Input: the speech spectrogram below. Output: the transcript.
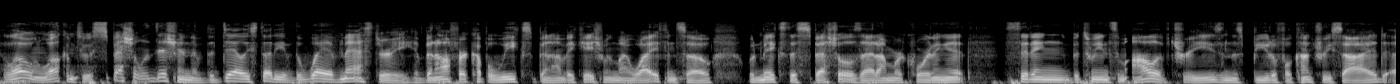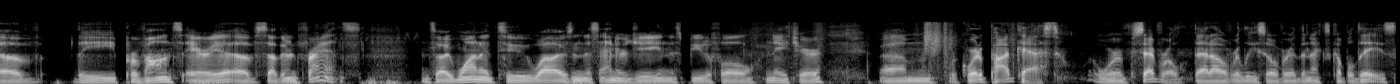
Hello and welcome to a special edition of the daily study of the Way of Mastery. I've been off for a couple weeks, been on vacation with my wife, and so what makes this special is that I'm recording it sitting between some olive trees in this beautiful countryside of the Provence area of southern France. And so I wanted to, while I was in this energy and this beautiful nature, um, record a podcast or several that I'll release over the next couple days.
